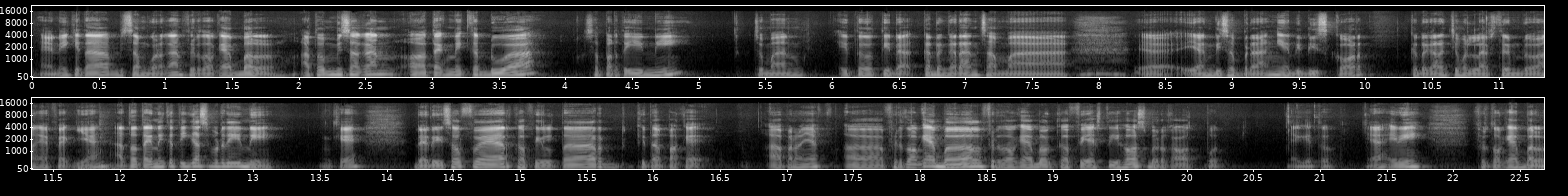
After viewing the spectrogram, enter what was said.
Nah, ini kita bisa menggunakan virtual cable atau misalkan uh, teknik kedua seperti ini, cuman itu tidak kedengeran sama uh, yang di seberang yang di Discord. Kedengaran cuma live stream doang efeknya. Atau teknik ketiga seperti ini oke? Okay? dari software ke filter kita pakai apa namanya uh, virtual cable virtual cable ke VST host baru ke output. Ya gitu ya. Ini virtual cable.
